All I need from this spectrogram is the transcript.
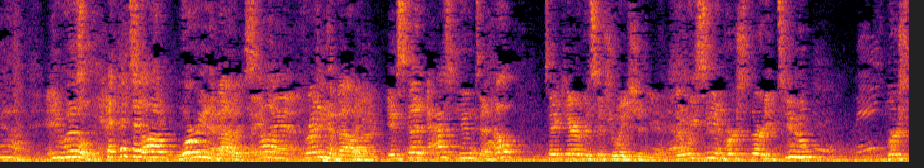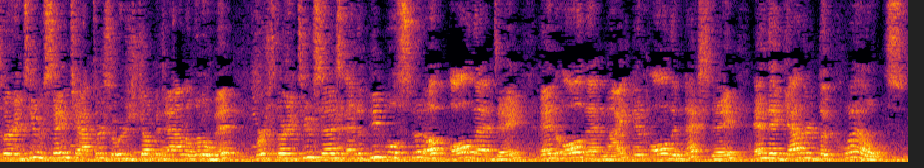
Yeah, He will. Stop worrying about it. Stop fretting about it. Instead, ask Him to help take care of the situation. And we see in verse 32, Verse 32, same chapter, so we're just jumping down a little bit. Verse 32 says, And the people stood up all that day, and all that night, and all the next day, and they gathered the quails.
